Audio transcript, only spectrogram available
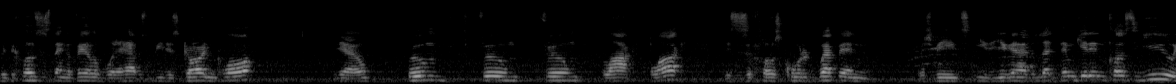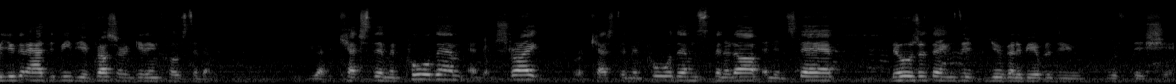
with the closest thing available that happens to be this garden claw, you know, boom, boom, boom, block, block. This is a close quartered weapon, which means either you're going to have to let them get in close to you or you're going to have to be the aggressor and get in close to them. You have to catch them and pull them and then strike, or catch them and pull them, spin it off, and then stab. Those are things that you're going to be able to do with this shit.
